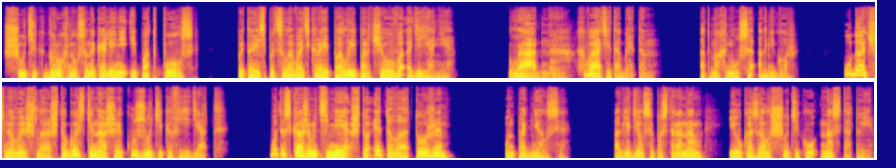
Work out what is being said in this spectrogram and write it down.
Шутик грохнулся на колени и подполз, пытаясь поцеловать край полы парчевого одеяния. — Ладно, хватит об этом, — отмахнулся Огнегор. — Удачно вышло, что гости наши кузутиков едят. Вот и скажем тьме, что этого тоже... Он поднялся, огляделся по сторонам и указал Шутику на статуи.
